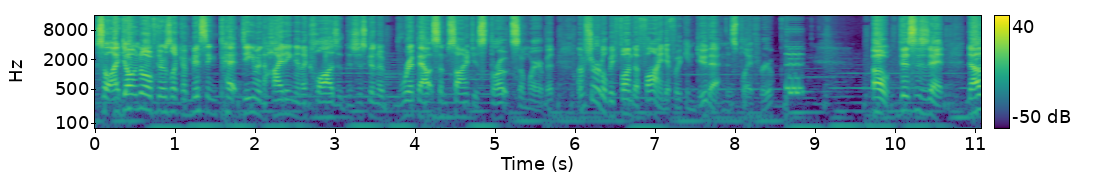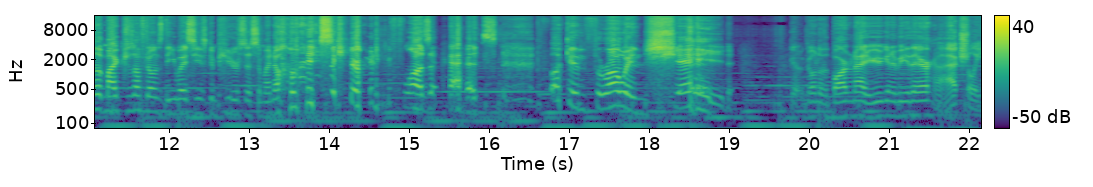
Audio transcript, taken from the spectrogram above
so I don't know if there's like a missing pet demon hiding in a closet that's just gonna rip out some scientist's throat somewhere, but I'm sure it'll be fun to find if we can do that in this playthrough. Oh, this is it. Now that Microsoft owns the UAC's computer system, I know how many security flaws it has. Fucking throwing shade. Going to the bar tonight, are you going to be there? Uh, actually,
